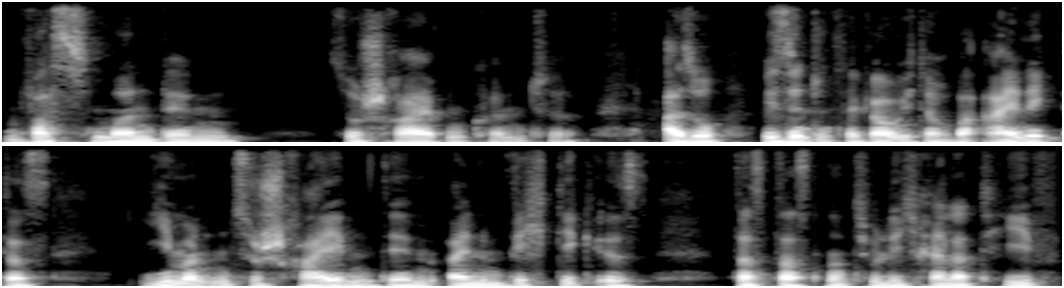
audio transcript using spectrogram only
was man denn so schreiben könnte. Also wir sind uns ja, glaube ich, darüber einig, dass jemandem zu schreiben, dem einem wichtig ist, dass das natürlich relativ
